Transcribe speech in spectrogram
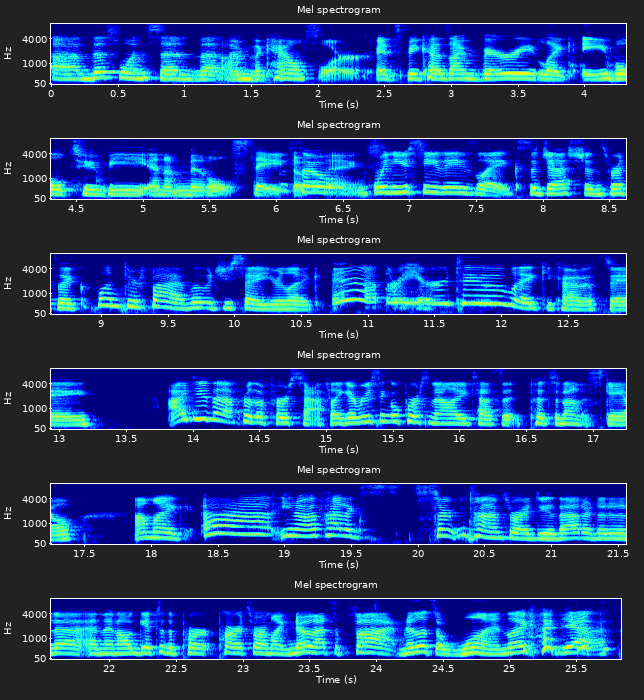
uh, this one said that I'm the counselor. It's because I'm very like able to be in a middle state so of things. when you see these like suggestions where it's like one through five, what would you say? You're like, eh, three or two. Like you kind of stay. I do that for the first half. Like every single personality test, it puts it on a scale. I'm like, ah, you know, I've had ex- certain times where I do that, or da da da, and then I'll get to the per- parts where I'm like, no, that's a five, no, that's a one. Like, I Yeah. just-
